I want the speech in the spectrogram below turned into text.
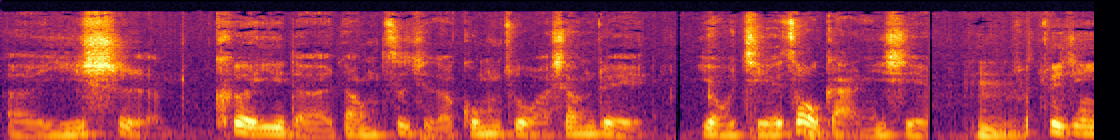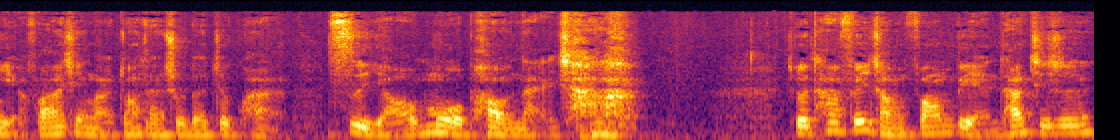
呃仪式，刻意的让自己的工作相对有节奏感一些。嗯，最近也发现了刚才说的这款自摇墨泡奶茶，就它非常方便，它其实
